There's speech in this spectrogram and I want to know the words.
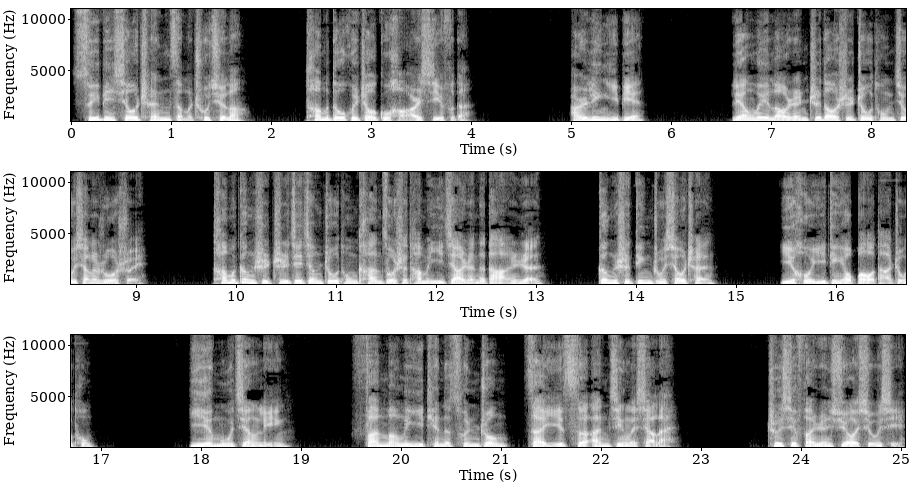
随便萧晨怎么出去浪，他们都会照顾好儿媳妇的。而另一边，两位老人知道是周通救下了若水，他们更是直接将周通看作是他们一家人的大恩人，更是叮嘱萧晨。以后一定要报答周通。夜幕降临，繁忙了一天的村庄再一次安静了下来。这些凡人需要休息，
